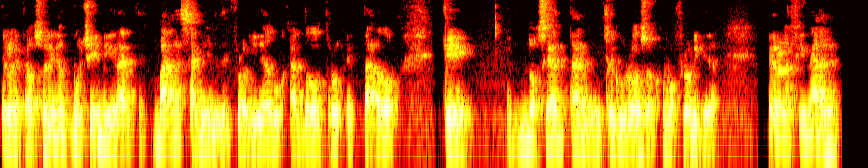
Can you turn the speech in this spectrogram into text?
de los Estados Unidos. Muchos inmigrantes van a salir de Florida buscando otros estados que no sean tan rigurosos como Florida. Pero al final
